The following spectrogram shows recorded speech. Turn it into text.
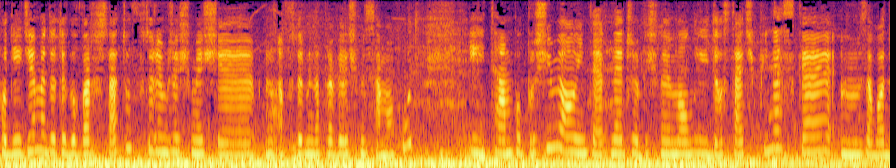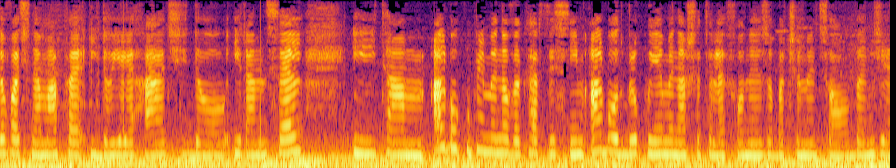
podjedziemy do tego warsztatu, w którym żeśmy się, w którym naprawialiśmy samochód i tam poprosimy o internet, żebyśmy mogli dostać pineskę, załadować na mapę i dojechać do Irancel i tam albo kupimy nowe karty SIM, albo odblokujemy nasze telefony, zobaczymy co będzie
